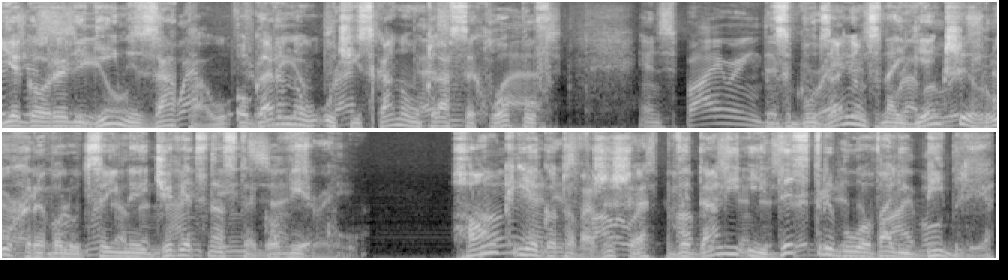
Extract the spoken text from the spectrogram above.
Jego religijny zapał ogarnął uciskaną klasę chłopów, wzbudzając największy ruch rewolucyjny XIX wieku. Hong i jego towarzysze wydali i dystrybuowali Biblię,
